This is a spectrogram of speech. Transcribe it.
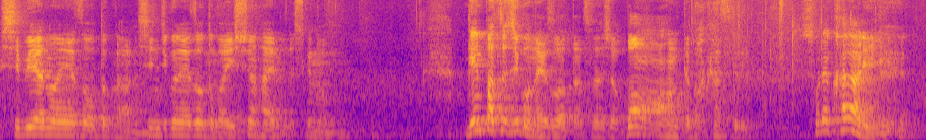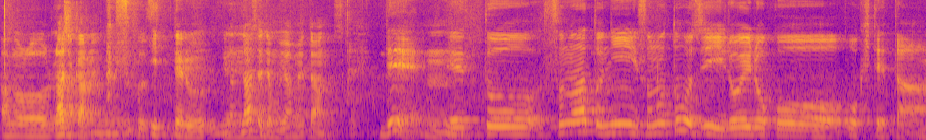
渋谷の映像とか、うん。新宿の映像とか一瞬入るんですけど、原発事故の映像だったんです最初。ボーンって爆発するそれかなりあのラジカルに そうです言ってる。えー。ななぜでもやめたんですか？で、うん。えーっとその後にその当時いろいろこう起きてた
